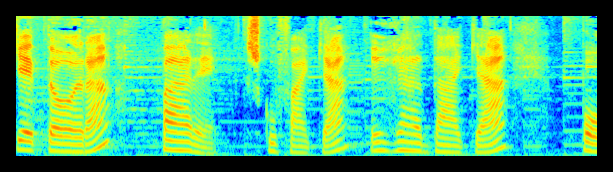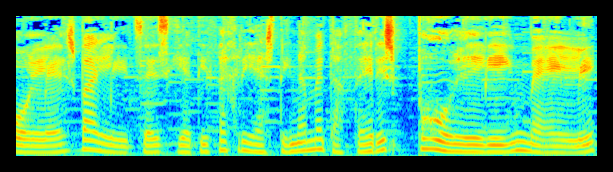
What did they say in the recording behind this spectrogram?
Και τώρα πάρε σκουφάκια, γαντάκια, πολλές βαλίτσες γιατί θα χρειαστεί να μεταφέρεις πολύ μέλι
